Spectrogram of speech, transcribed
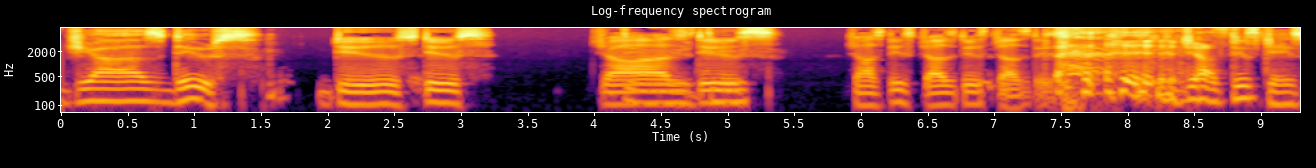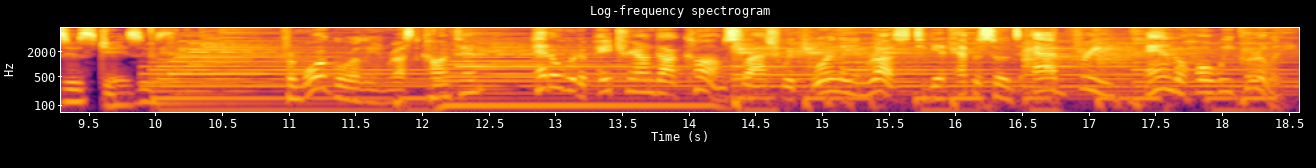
Jaws Deuce. Deuce, deuce. Jaws, Deuce, deuce. Jaws, deuce, jaws, deuce, jaws, deuce. Jaws Deuce, Jesus, Jesus. For more Gourley and Rust content, head over to patreon.com slash with Gourley and Rust to get episodes ad-free and a whole week early.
